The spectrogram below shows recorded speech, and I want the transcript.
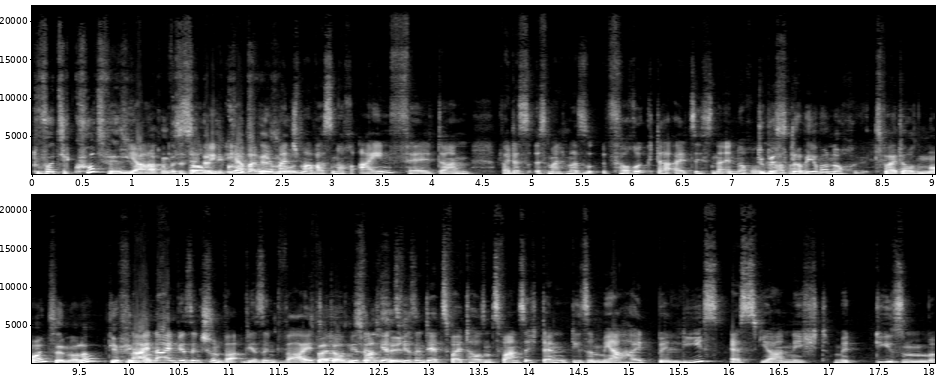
Du wolltest die Kurzversion ja, machen. Was ist sorry, denn dann die Ja, Kurzversion? weil mir manchmal was noch einfällt dann, weil das ist manchmal so verrückter, als ich es in Erinnerung habe. Du bist, glaube ich, immer noch 2019, oder? Nein, nein, wir sind schon wir sind weiter. Wir sind 2020. jetzt wir sind jetzt 2020, denn diese Mehrheit beließ es ja nicht mit diesem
